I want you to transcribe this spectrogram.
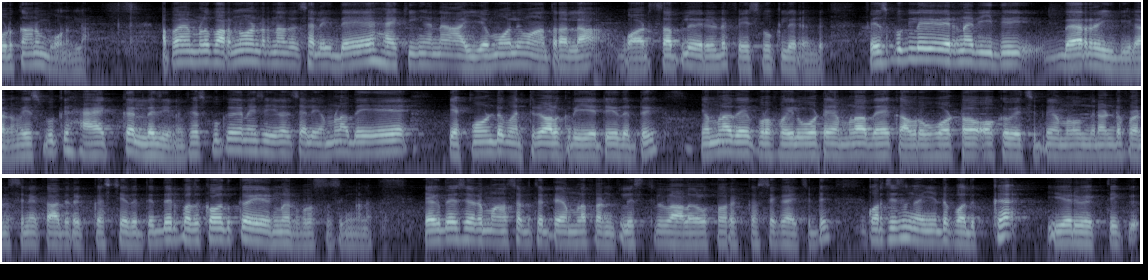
കൊടുക്കാനും പോകണില്ല അപ്പോൾ നമ്മൾ പറഞ്ഞു കൊണ്ടിരുന്നത് വെച്ചാൽ ഇതേ ഹാക്കിംഗ് തന്നെ ഐ എം ഒയിൽ മാത്രമല്ല വാട്സാപ്പിൽ വരുന്നുണ്ട് ഫേസ്ബുക്കിൽ വരുന്നുണ്ട്. ഫേസ്ബുക്കിൽ വരുന്ന രീതി വേറെ രീതിയിലാണ്. ഫേസ്ബുക്ക് ഹാക്ക് അല്ല ചെയ്യുന്നത്. ഫേസ്ബുക്ക് എങ്ങനെ ചെയ്യുന്നത് വെച്ചാൽ നമ്മൾ അതേ അക്കൗണ്ട് മറ്റൊരാൾ ക്രിയേറ്റ് ചെയ്തിട്ട് നമ്മളതേ പ്രൊഫൈൽ ഫോട്ടോ നമ്മളതേ കവർ ഫോട്ടോ ഒക്കെ വെച്ചിട്ട് നമ്മൾ ഒന്ന് രണ്ട് ഫ്രണ്ട്സിനൊക്കെ അത് റിക്വസ്റ്റ് ചെയ്തിട്ട് ഇതൊരു പതുക്കെ പതുക്കെ വരുന്ന ഒരു പ്രോസസ്സിംഗ് ആണ്. ഏകദേശം ഒരു മാസം എടുത്തിട്ട് നമ്മളെ ഫ്രണ്ട് ലിസ്റ്റിലുള്ള ആളുകൾക്ക് റിക്വസ്റ്റ് ഒക്കെ അയച്ചിട്ട് കുറച്ച് ദിവസം കഴിഞ്ഞിട്ട് പതുക്കെ ഈ ഒരു വ്യക്തിക്ക്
